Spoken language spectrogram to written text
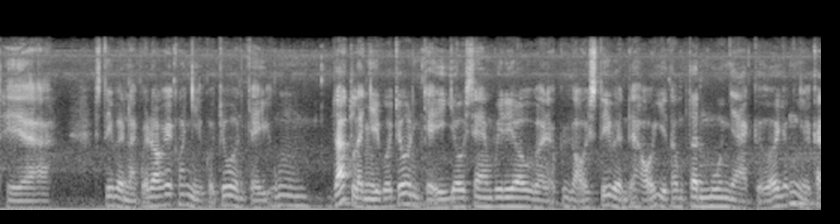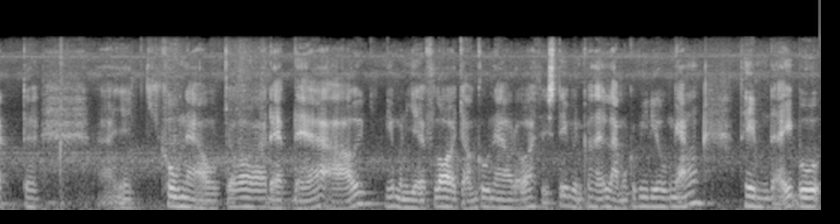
thì à, Steven làm cái đó, cái có nhiều cô chú anh chị cũng, rất là nhiều cô chú anh chị vô xem video rồi gọi Steven để hỏi về thông tin, mua nhà cửa giống như cách khu nào cho đẹp để ở. Nếu mình về Florida chọn khu nào đó thì Steven có thể làm một cái video ngắn thêm để bù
